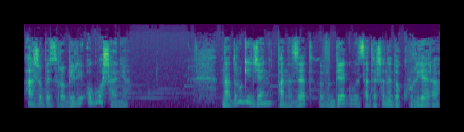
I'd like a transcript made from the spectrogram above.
ażeby zrobili ogłoszenie. Na drugi dzień pan Z wbiegł zadeszony do kuriera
